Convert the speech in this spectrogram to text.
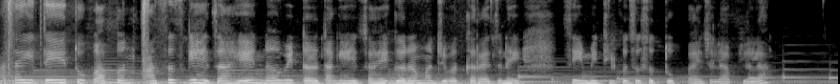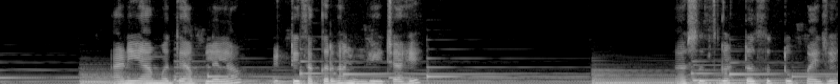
आता इथे तूप आपण असंच घ्यायचं आहे न वितळता घ्यायचं आहे. गरम अजिबात करायचं नाही. सेमी थिकच असं तूप पाहिजे आपल्याला. आणि यामध्ये आपल्याला पिट्टी साखर घालून घ्यायची आहे. असंच घट्ट असं तूप पाहिजे.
